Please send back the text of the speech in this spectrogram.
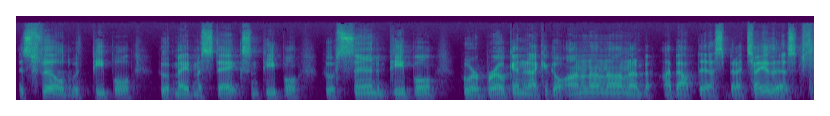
that's filled with people who have made mistakes and people who have sinned and people who are broken. And I could go on and on and on about this. But I tell you this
